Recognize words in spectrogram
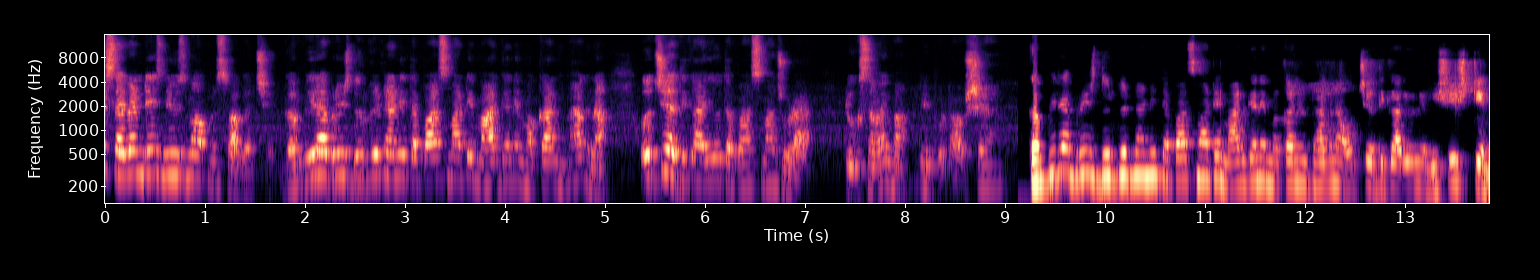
સેવન ડેઝ ન્યૂઝમાં આપનું સ્વાગત છે. ગંભીરા બ્રિજ દુર્ઘટનાની તપાસ માટે માર્ગ અને મકાન વિભાગના ઉચ્ચ અધિકારીઓ તપાસમાં જોડાયા. ટૂંક સમયમાં રિપોર્ટ આવશે. ગંભીરા બ્રિજ દુર્ઘટનાની તપાસ માટે માર્ગ અને મકાન વિભાગના ઉચ્ચ અધિકારીઓની વિશેષ ટીમ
